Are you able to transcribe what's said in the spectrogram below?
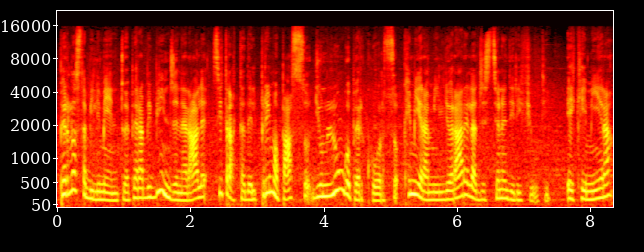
Per lo stabilimento e per ABB in generale si tratta del primo passo di un lungo percorso che mira a migliorare la gestione di rifiuti e che mira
